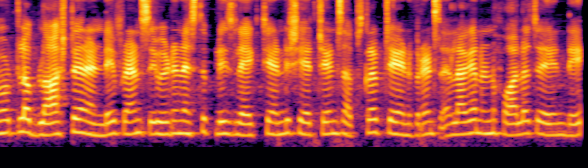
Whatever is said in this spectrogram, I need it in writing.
నోట్లో బ్లాస్ట్ ఫ్రెండ్స్ ఈ వీడియోని వేస్తే ప్లీజ్ లైక్ చేయండి షేర్ చేయండి సబ్స్క్రైబ్ చేయండి ఫ్రెండ్స్. అలాగే నన్ను ఫాలో చేయండి.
